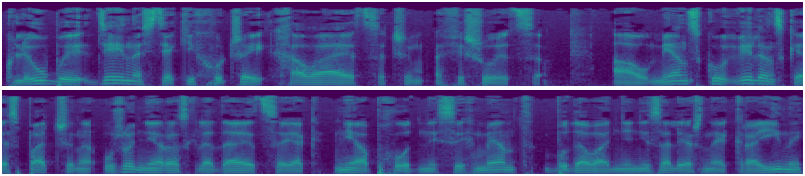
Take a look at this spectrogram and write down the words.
клубы дзейнасць якіх хутчэй хаваецца чым афішуецца а ў менску віленская спадчына ўжо не разглядаецца як неабходны сегмент будавання незалежнай краіны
